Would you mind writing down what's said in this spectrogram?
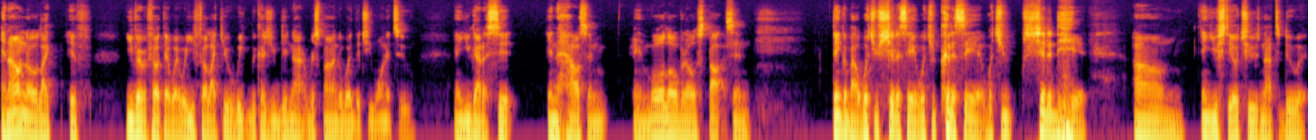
And I don't know like if you've ever felt that way where you felt like you were weak because you did not respond the way that you wanted to and you got to sit in the house and and mull over those thoughts and think about what you should have said, what you could have said, what you should have did, um, and you still choose not to do it.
